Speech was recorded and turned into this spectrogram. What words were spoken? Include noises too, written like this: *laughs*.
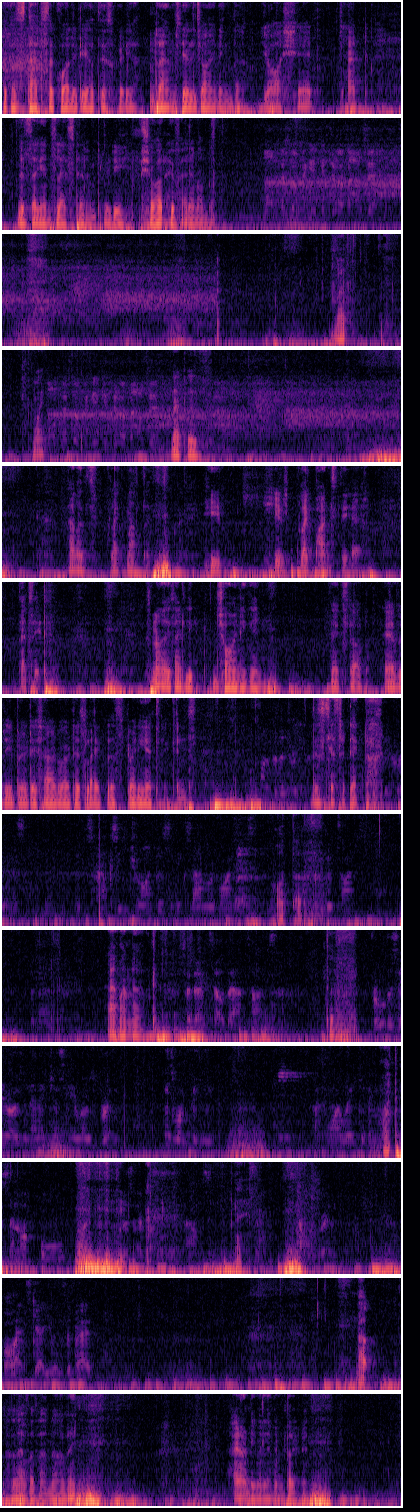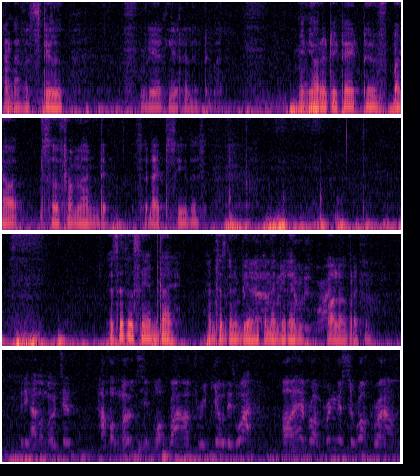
Because that's the quality of this video. Ramsdale joining the your shit chant. This against Leicester, I'm pretty sure if I remember. That what? That was that was like nothing. He he like punched the air. That's it. Not exactly joining in. Next up, every British advert is like this, 28 seconds. This is just a TikTok. taxi drivers and exam revisers. What the? F- Good times. The bad. I'm unnerved. So don't. The f- For all the zeros in NHS Heroes Britain, here's one for you. That's why we're giving What? 1% off all *laughs* orders over £1 million. nice. Come on, Britain. Let's get you into That that was unnerving. I don't even live in Britain, and that was still weirdly relatable. I mean, you're a detective, but also from London. So let's see this. Is it the same guy? I'm just gonna be recommended him all over again. Did he have a motive? Have a motive? What, right after he killed his wife? Oh, everyone bring the Ciroc round.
